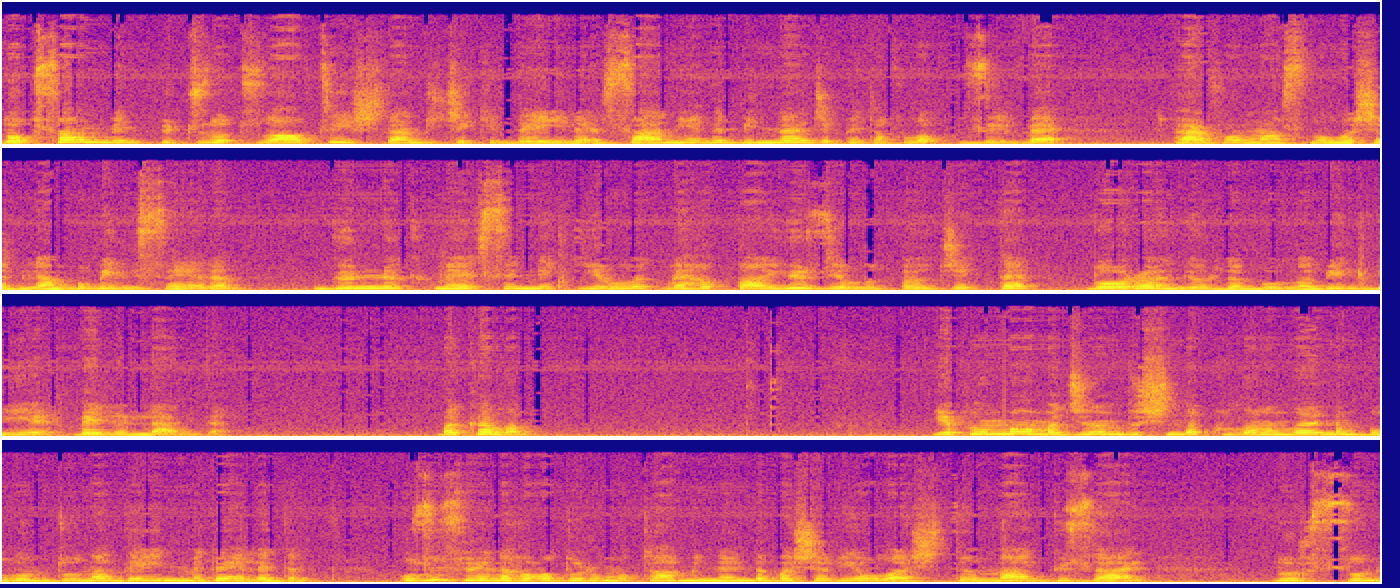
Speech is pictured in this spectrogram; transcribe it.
90.336 işlemci çekirdeği ile saniyede binlerce petaflop zirve performansına ulaşabilen bu bilgisayarın günlük, mevsimlik, yıllık ve hatta 100 yıllık ölçekte doğru öngörüde bulunabildiği belirlendi. Bakalım. Yapılma amacının dışında kullanımlarının bulunduğuna değinmede eledim. Uzun süreli hava durumu tahminlerinde başarıya ulaştığına güzel dursun.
